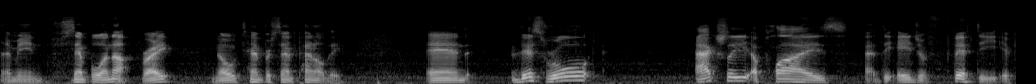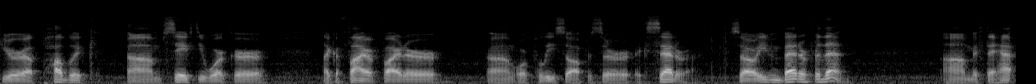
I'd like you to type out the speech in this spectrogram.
I mean, simple enough, right? No 10% penalty. And this rule actually applies at the age of 50 if you're a public um, safety worker, like a firefighter um, or police officer, etc. So even better for them um, if they have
